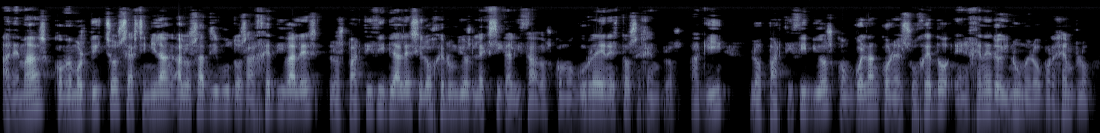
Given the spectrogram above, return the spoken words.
Además, como hemos dicho, se asimilan a los atributos adjetivales los participiales y los gerundios lexicalizados, como ocurre en estos ejemplos. Aquí, los participios concuerdan con el sujeto en género y número. Por ejemplo,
